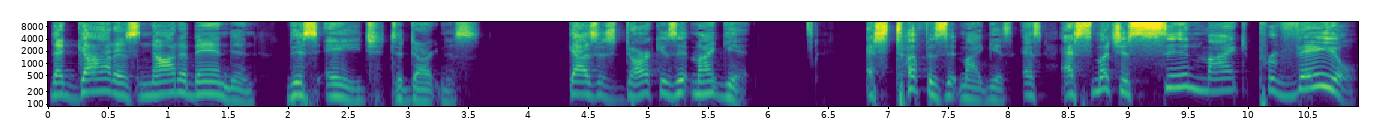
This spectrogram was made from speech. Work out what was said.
that God has not abandoned this age to darkness. Guys, as dark as it might get, as tough as it might get, as, as much as sin might prevail,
